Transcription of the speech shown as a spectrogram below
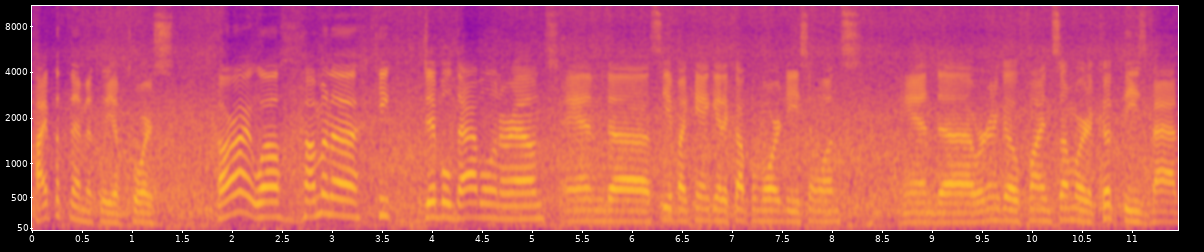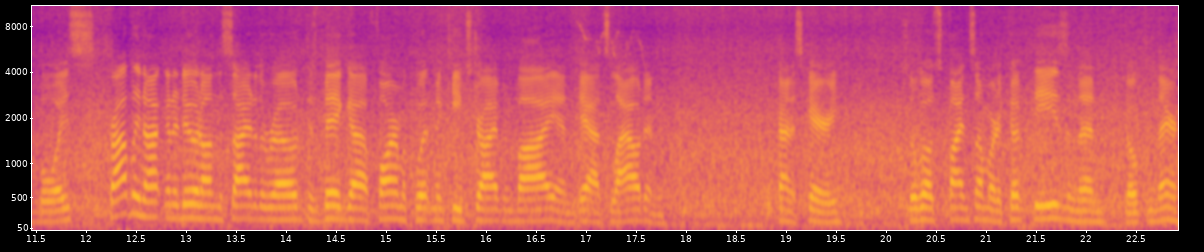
Hypothetically, of course. All right, well, I'm gonna keep dibble dabbling around and uh, see if I can't get a couple more decent ones and uh, we're gonna go find somewhere to cook these bad boys. Probably not gonna do it on the side of the road because big uh, farm equipment keeps driving by and yeah, it's loud and kind of scary. So we'll go find somewhere to cook these and then go from there.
